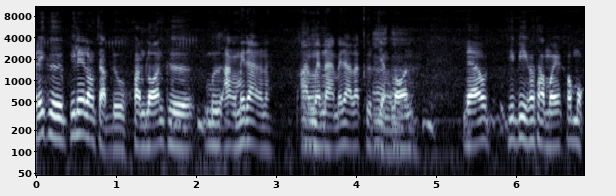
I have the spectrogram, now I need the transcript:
อนนี้คือพี่เล่ลองจับดูความร้อนคือมืออังไม่ได้แล้วนะอังนานๆไม่ได้แล้วคืออย่างร้อน แล้วที่พี่เขาทำไว้เขาหมก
